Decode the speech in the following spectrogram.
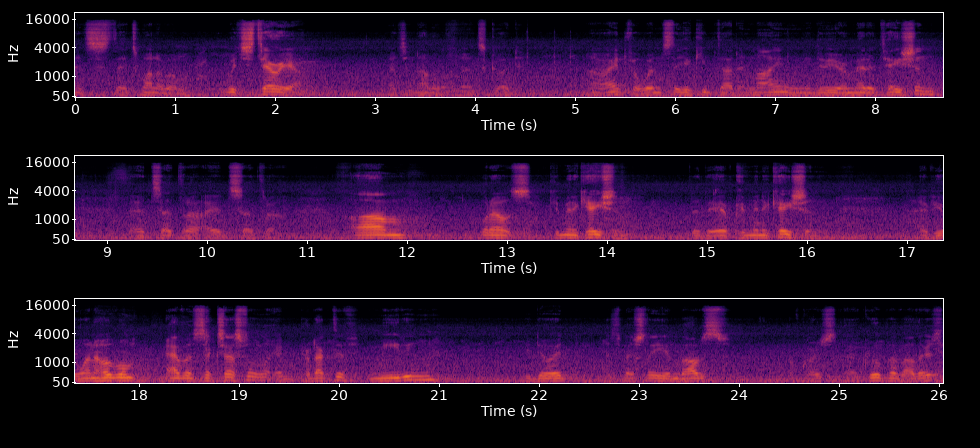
That's that's one of them. Wisteria, that's another one. That's good. All right, for Wednesday, you keep that in mind when you do your meditation, etc., etc. Um, what else? Communication. The day of communication. If you want to have a successful and productive meeting, you do it, especially involves, of course, a group of others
